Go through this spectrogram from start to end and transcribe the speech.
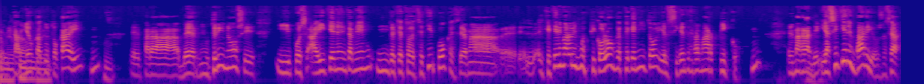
el camión Katutokai mm. eh, para ver neutrinos y, pues ahí tienen también un detector de este tipo que se llama, eh, el, que tienen ahora mismo es Picolón, que es pequeñito, y el siguiente se llama Pico, el más grande. Y así tienen varios, o sea,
